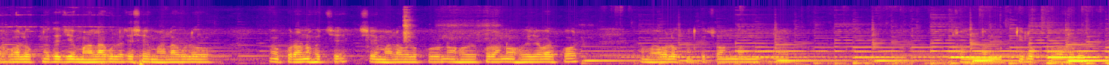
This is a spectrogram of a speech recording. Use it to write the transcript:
বাবা লোকনাথের যে মালাগুলো আছে, সেই মালাগুলো পুরানো হচ্ছে। সেই মালাগুলো পুরনো হয়ে, পুরানো হয়ে যাওয়ার পর বাবা লোকনাথকে চন্দন চন্দন তিলক করা হবে।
